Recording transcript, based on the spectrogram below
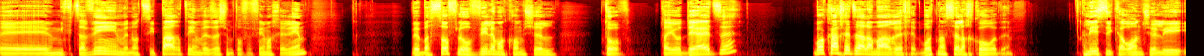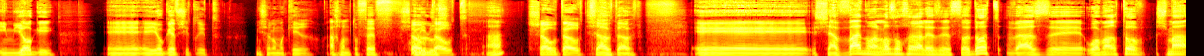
אה, מקצבים ונוציא פארטים וזה שמתופפים אחרים, ובסוף להוביל למקום של, טוב, אתה יודע את זה, בוא קח את זה על המערכת, בוא תנסה לחקור את זה. לי יש זיכרון שלי עם יוגי, אה, אה, יוגב שטרית, מי שלא מכיר, אחלה מתופף. shout out. אה? shout out. shout out. שעבדנו, אני לא זוכר על איזה יסודות, ואז אה, הוא אמר, טוב, שמע,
